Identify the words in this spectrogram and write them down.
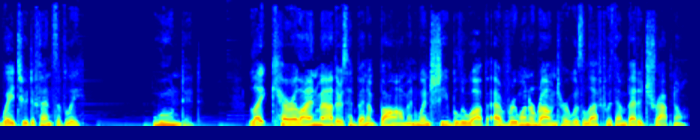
way too defensively. Wounded. Like Caroline Mathers had been a bomb, and when she blew up, everyone around her was left with embedded shrapnel.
